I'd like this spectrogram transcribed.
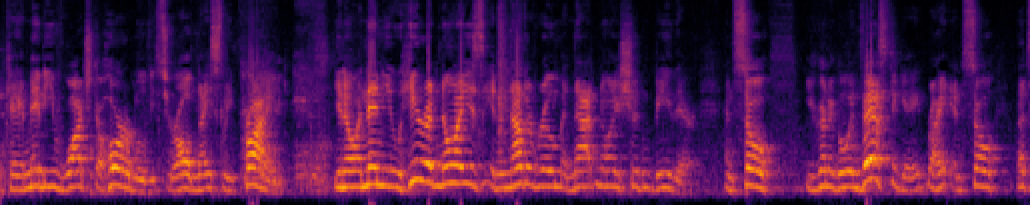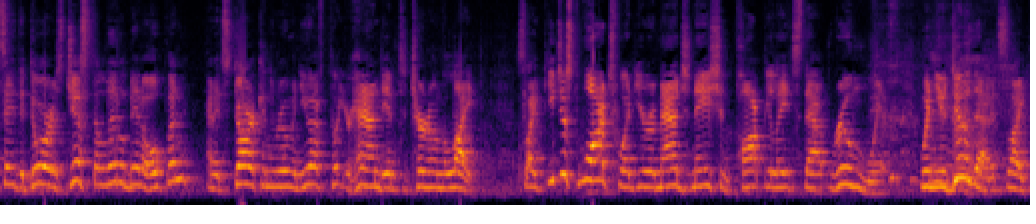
okay, and maybe you've watched a horror movie, so you're all nicely primed, you know, and then you hear a noise in another room, and that noise shouldn't be there. And so you're going to go investigate, right? And so let's say the door is just a little bit open, and it's dark in the room, and you have to put your hand in to turn on the light. It's like you just watch what your imagination populates that room with. When you do that, it's like,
